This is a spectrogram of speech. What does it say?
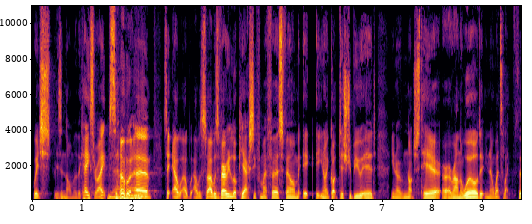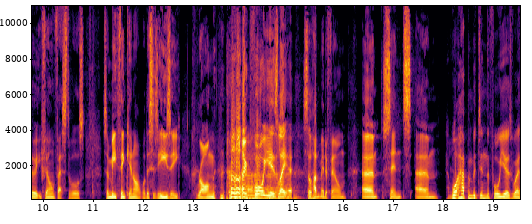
Which isn't normally the case, right? So, um, so I, I, I was so I was very lucky actually for my first film. It, it you know it got distributed, you know, not just here around the world. It you know went to like thirty film festivals. So me thinking, oh well, this is easy. Wrong. like four years later, still hadn't made a film um, since. Um, What happened within the four years where,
